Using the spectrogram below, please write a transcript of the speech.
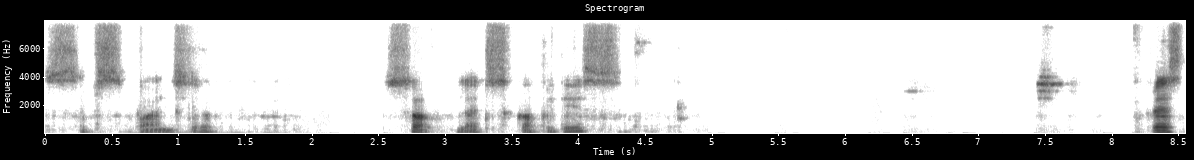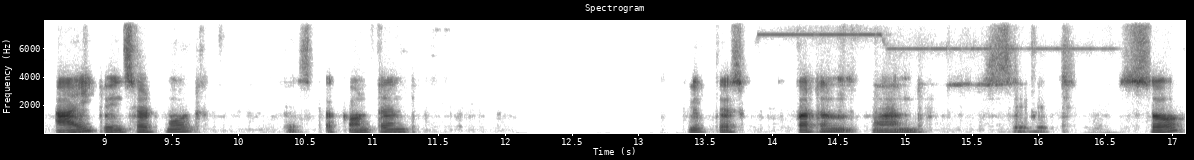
6.0. So let's copy this. Press I to insert mode. Press the content. Click this button and save it. So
